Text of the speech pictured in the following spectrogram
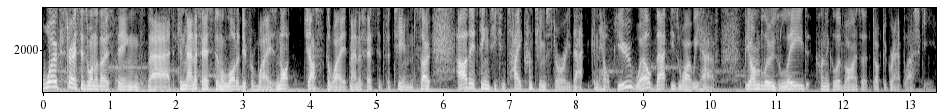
Work stress is one of those things that can manifest in a lot of different ways, not just the way it manifested for Tim. So, are there things you can take from Tim's story that can help you? Well, that is why we have Beyond Blue's lead clinical advisor, Dr. Grant Blashki.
